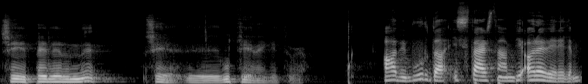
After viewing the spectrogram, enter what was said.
şeyi pelerini şeye e, Luthien'e getiriyor. Abi burada istersen bir ara verelim.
